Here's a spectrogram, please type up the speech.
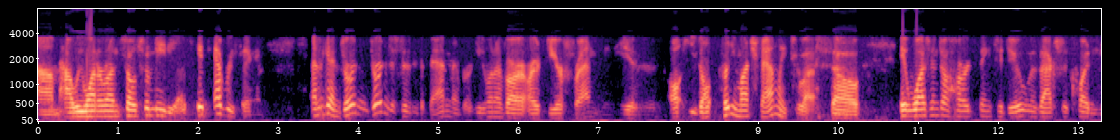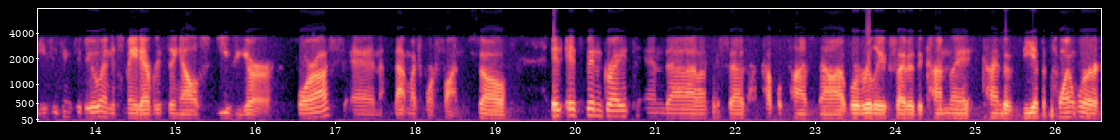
um, how we want to run social media. It's, everything. And again, Jordan Jordan just isn't a band member. He's one of our, our dear friends. And he is all, he's all, pretty much family to us. So it wasn't a hard thing to do. It was actually quite an easy thing to do, and it's made everything else easier for us and that much more fun. So it, it's been great, and uh, like I said a couple times now, we're really excited to kind of kind of be at the point where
